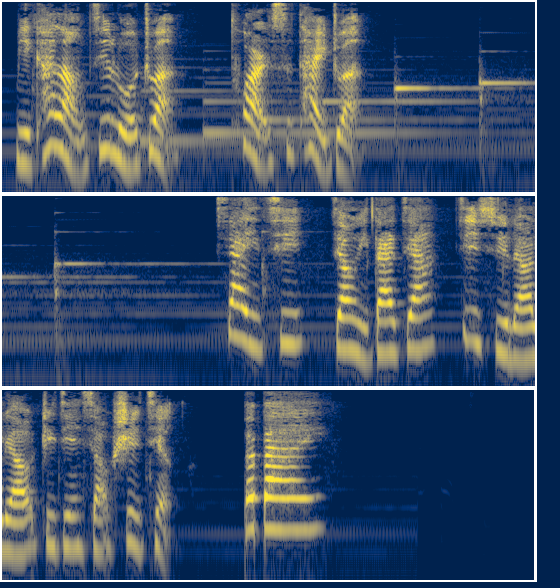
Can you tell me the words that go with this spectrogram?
米开朗基罗传，托尔斯泰传。下一期将与大家继续聊聊这件小事情，拜拜。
